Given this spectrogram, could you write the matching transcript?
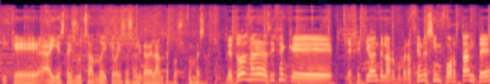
y que ahí estáis luchando y que vais a salir adelante, pues un besazo. De todas maneras, dicen que efectivamente la recuperación es importante,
